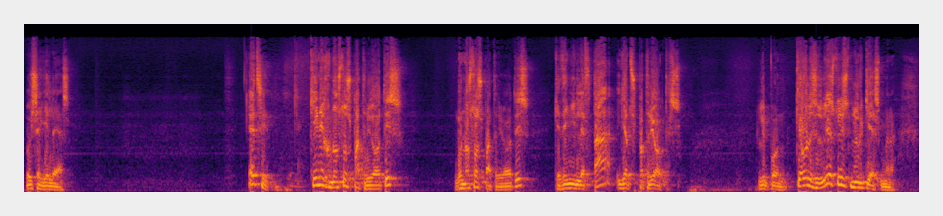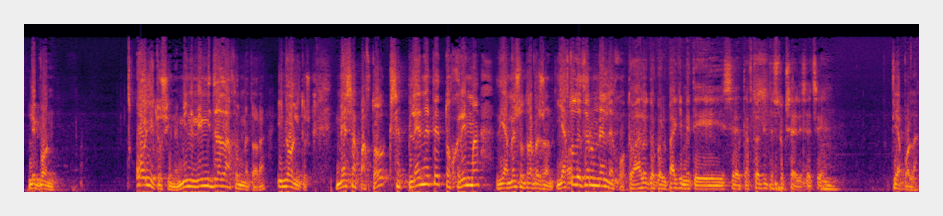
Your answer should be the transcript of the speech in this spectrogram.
ο εισαγγελέας. Έτσι. Και είναι γνωστός πατριώτης, γνωστός πατριώτης και δίνει λεφτά για τους πατριώτες. Λοιπόν, και όλες οι δουλειές του είναι στην Τουρκία σήμερα. Λοιπόν, όλοι τους είναι, μην, μην, μην τρελαθούμε τώρα, είναι όλοι τους. Μέσα από αυτό ξεπλένεται το χρήμα διαμέσου των τραπεζών. Γι' αυτό δεν θέλουν έλεγχο. Το άλλο το κολπάκι με τις ε, ταυτότητες το ξέρεις, έτσι. Τι απ' όλα.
